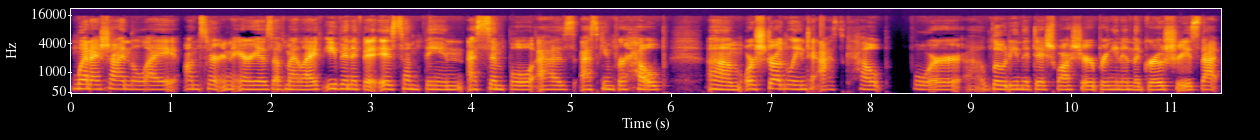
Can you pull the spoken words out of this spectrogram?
when I shine the light on certain areas of my life, even if it is something as simple as asking for help um, or struggling to ask help for uh, loading the dishwasher, bringing in the groceries, that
